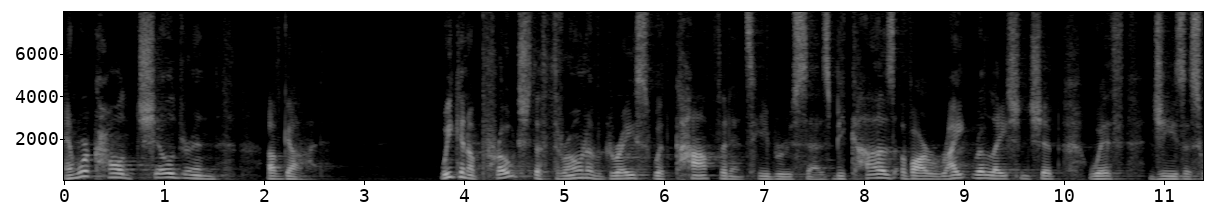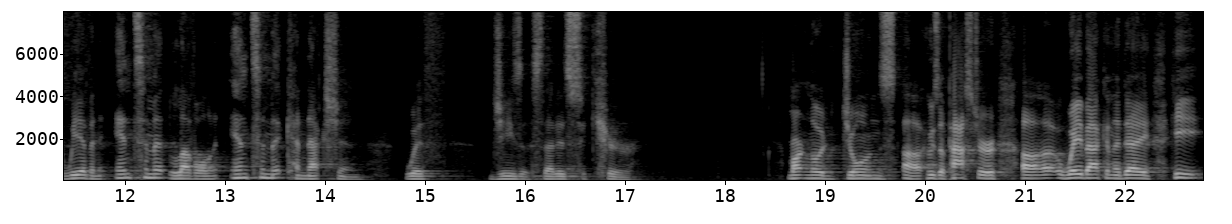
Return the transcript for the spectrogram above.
And we're called children of God. We can approach the throne of grace with confidence, Hebrews says, because of our right relationship with Jesus. We have an intimate level, an intimate connection with Jesus that is secure. Martyn Lloyd-Jones, uh, who's a pastor uh, way back in the day, he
